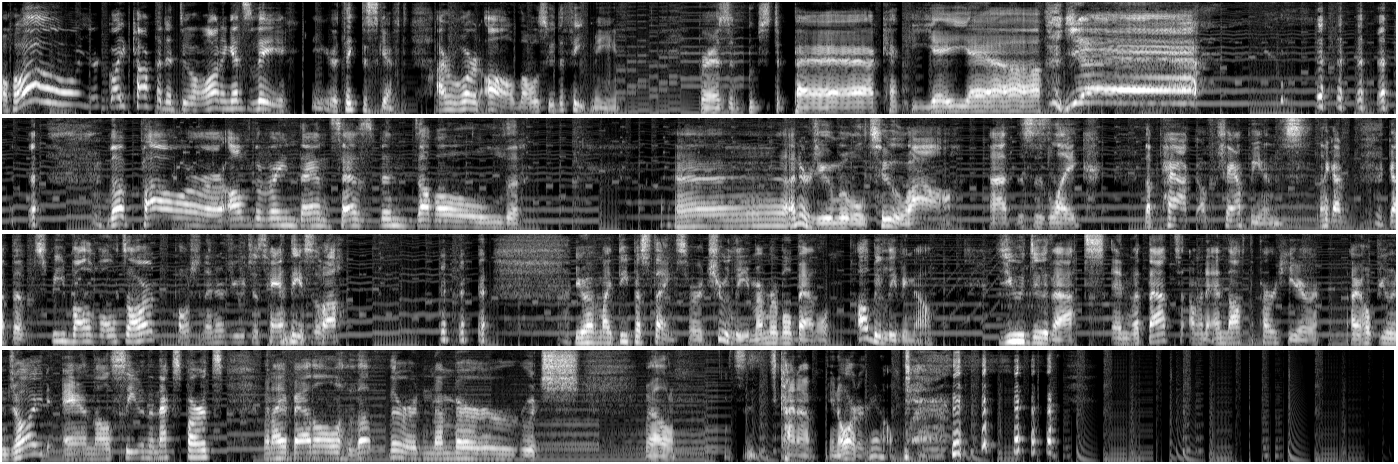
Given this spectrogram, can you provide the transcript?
oh, you're quite confident to have won against me. Here, take this gift. I reward all those who defeat me. Present booster pack, heck yeah! Yeah! The power of the rain dance has been doubled! Uh, energy removal too, wow. Uh, this is like the pack of champions. I got got the Speedball Voltorb, Potion Energy, which is handy as well. you have my deepest thanks for a truly memorable battle. I'll be leaving now you do that. And with that, I'm going to end off the part here. I hope you enjoyed, and I'll see you in the next part when I battle the third member, which, well, it's, it's kind of in order, you know.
